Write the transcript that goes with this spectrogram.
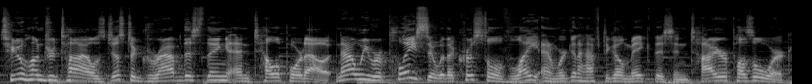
200 tiles just to grab this thing and teleport out. Now we replace it with a crystal of light, and we're gonna have to go make this entire puzzle work.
